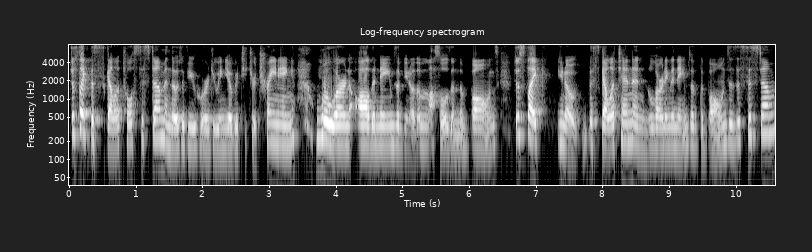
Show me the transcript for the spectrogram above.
just like the skeletal system, and those of you who are doing yoga teacher training will learn all the names of, you know, the muscles and the bones, just like, you know, the skeleton and learning the names of the bones is a system.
